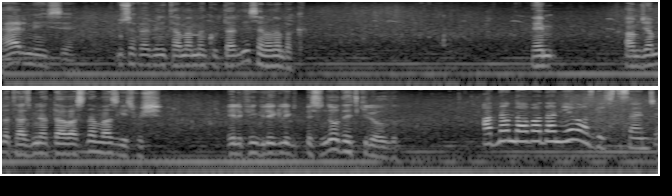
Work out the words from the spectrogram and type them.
Her neyse. Bu sefer beni tamamen kurtardı diye sen ona bak. Hem amcam da tazminat davasından vazgeçmiş. Elif'in güle güle gitmesinde o da etkili oldu. Adnan davadan niye vazgeçti sence?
